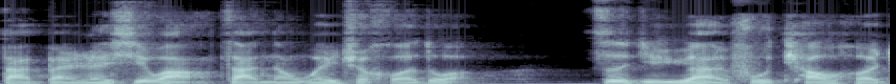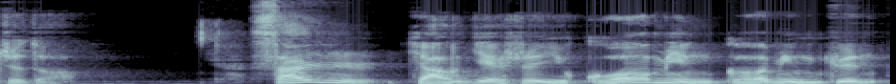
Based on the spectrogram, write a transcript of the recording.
但本人希望暂能维持合作。自己愿负调和之责。三日，蒋介石以国民革命军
